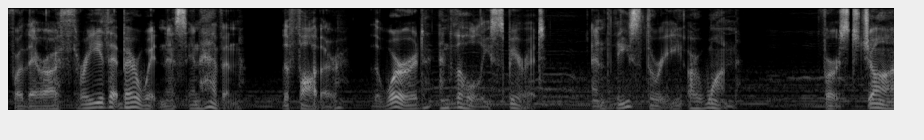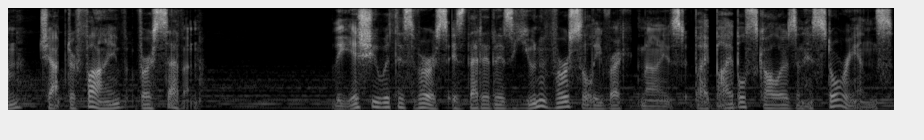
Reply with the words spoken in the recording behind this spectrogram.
For there are three that bear witness in heaven the Father, the Word, and the Holy Spirit, and these three are one. 1 John chapter 5 verse 7. The issue with this verse is that it is universally recognized by Bible scholars and historians,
